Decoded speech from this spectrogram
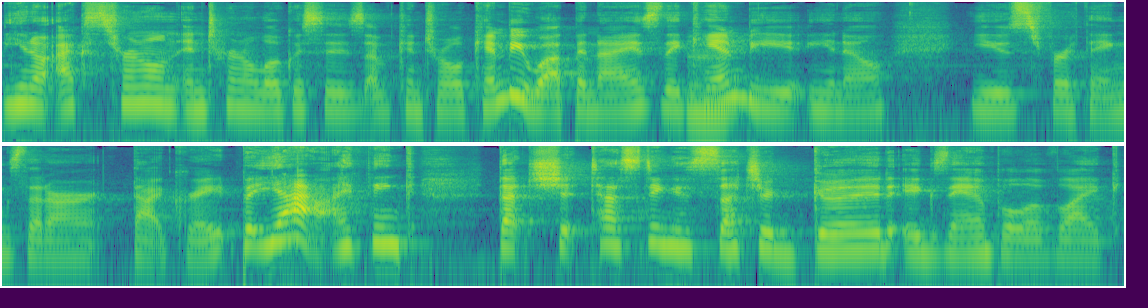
you know external and internal locuses of control can be weaponized they Mm-hmm. can be you know used for things that aren't that great but yeah i think that shit testing is such a good example of like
